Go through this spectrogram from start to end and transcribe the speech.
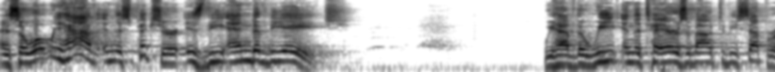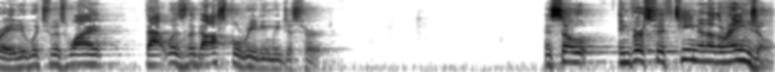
And so, what we have in this picture is the end of the age. We have the wheat and the tares about to be separated, which was why that was the gospel reading we just heard. And so, in verse 15, another angel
